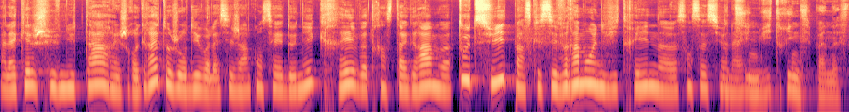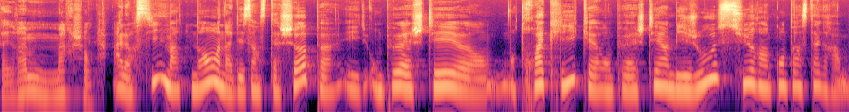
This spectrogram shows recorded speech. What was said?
à laquelle je suis venue tard et je regrette aujourd'hui. Voilà, si j'ai un conseil à donner, créez votre Instagram tout de suite parce que c'est vraiment une vitrine euh, sensationnelle. C'est une vitrine, c'est pas un Instagram marchand. Alors si, maintenant on a des InstaShop et on peut acheter en, trois clics, on peut acheter un bijou sur un compte Instagram.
